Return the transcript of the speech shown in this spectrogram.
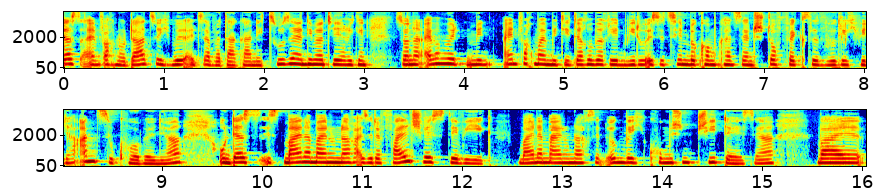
Das einfach nur dazu. Ich will jetzt aber da gar nicht zu sehr in die Materie gehen, sondern einfach, mit, mit, einfach mal mit dir darüber reden, wie du es jetzt hinbekommen kannst, deinen Stoffwechsel wirklich wieder anzukurbeln, ja. Und das ist meiner Meinung nach also der falscheste Weg. Meiner Meinung nach sind irgendwelche komischen Cheat Days, ja. Weil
